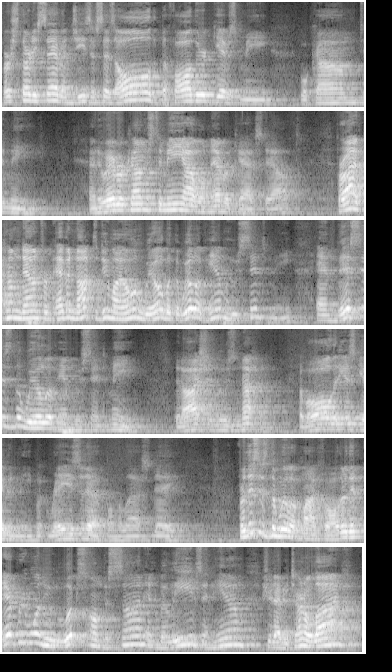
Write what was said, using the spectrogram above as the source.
Verse 37, Jesus says, All that the Father gives me will come to me. And whoever comes to me, I will never cast out. For I have come down from heaven not to do my own will, but the will of him who sent me. And this is the will of him who sent me, that I should lose nothing of all that he has given me, but raise it up on the last day. For this is the will of my Father, that everyone who looks on the Son and believes in him should have eternal life,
